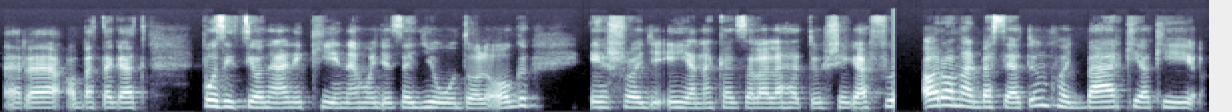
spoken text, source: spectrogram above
erre a beteget pozícionálni kéne, hogy ez egy jó dolog, és hogy éljenek ezzel a lehetőséggel. Arról már beszéltünk, hogy bárki, aki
